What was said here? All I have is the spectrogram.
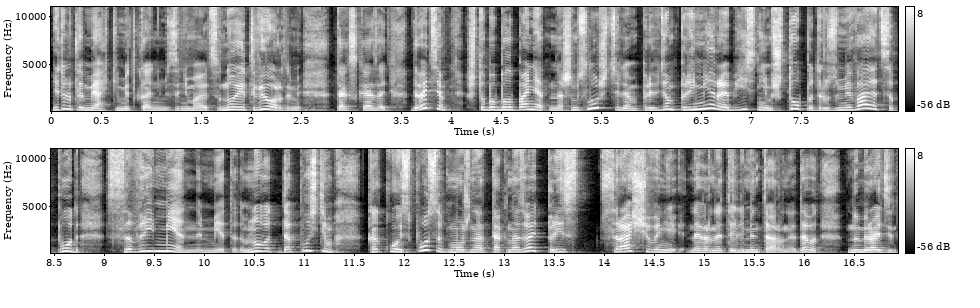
не только мягкими тканями занимаются, но и твердыми, да. так сказать. Давайте, чтобы было понятно нашим слушателям, приведем примеры и объясним, что подразумевается под современным методом. Ну вот, допустим, какой способ можно так назвать при сращивании, наверное, это элементарное, да, вот номер один,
